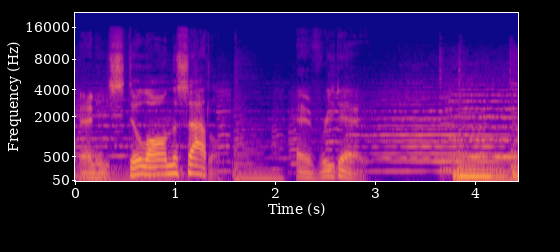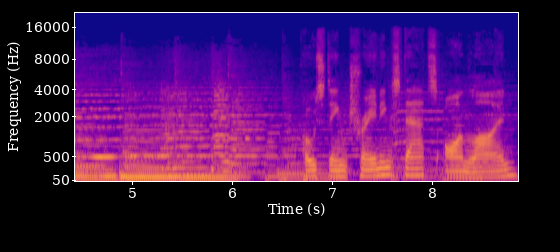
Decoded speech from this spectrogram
and he's still on the saddle every day. Posting training stats online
